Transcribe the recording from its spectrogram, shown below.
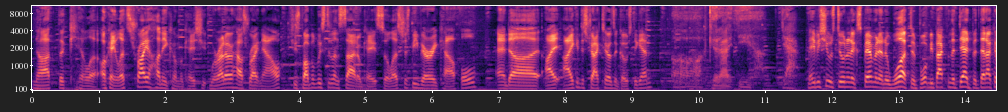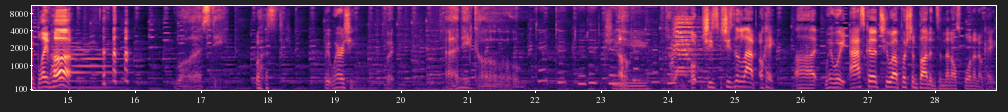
Not the killer. Okay, let's try a Honeycomb, okay? She, we're at her house right now. She's probably still inside, okay? So let's just be very careful. And uh, I, I can distract her as a ghost again. Oh, good idea. Yeah, maybe she was doing an experiment and it worked and brought me back from the dead, but then I can blame her. Well, that's deep. Wait, where is she? But honeycomb. She... Oh, she's she's in the lab. Okay. Uh, wait, wait. Ask her to uh, push some buttons and then I'll spawn in, okay?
